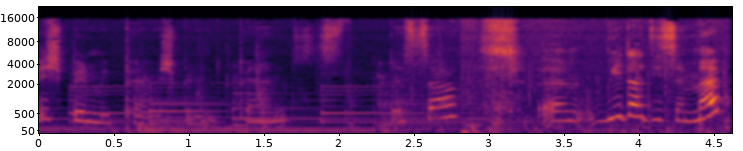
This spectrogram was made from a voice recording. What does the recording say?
Ich bin mit Pam. Ich bin mit Pam. Das ist besser. Ähm, wieder diese Map.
